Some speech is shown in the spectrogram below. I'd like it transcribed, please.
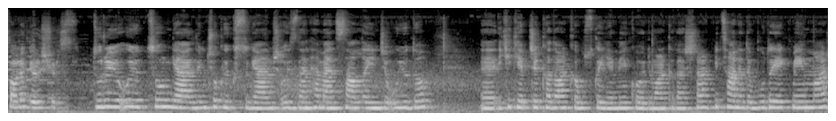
sonra görüşürüz. Duru'yu uyuttum geldim. Çok uykusu gelmiş. O yüzden hemen sallayınca uyudu. Ee, iki kepçe kadar kabuska yemeği koydum arkadaşlar. Bir tane de buğday ekmeğim var.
